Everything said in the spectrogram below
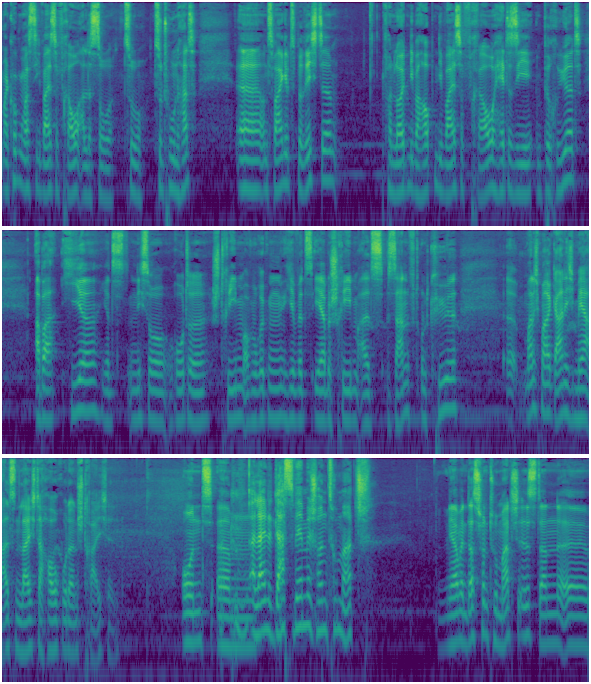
mal gucken, was die weiße Frau alles so zu, zu tun hat. Äh, und zwar gibt es Berichte von Leuten, die behaupten, die weiße Frau hätte sie berührt. Aber hier jetzt nicht so rote Striemen auf dem Rücken, hier wird es eher beschrieben als sanft und kühl. Äh, manchmal gar nicht mehr als ein leichter Hauch oder ein Streicheln. Und ähm, Alleine das wäre mir schon too much. ja, wenn das schon too much ist, dann äh,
